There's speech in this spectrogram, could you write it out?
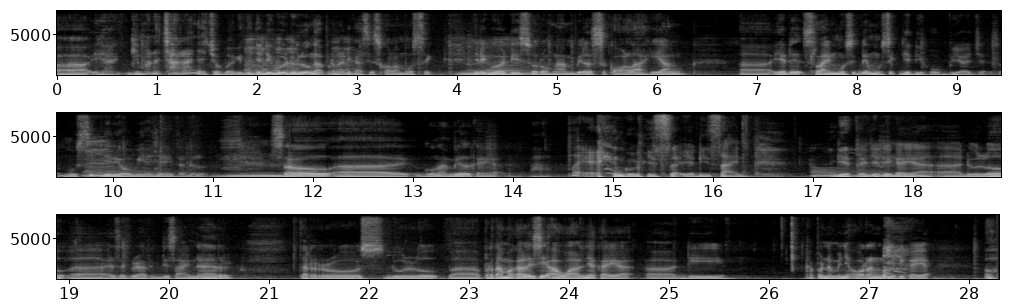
uh, ya gimana caranya coba gitu. Jadi gue dulu nggak pernah dikasih sekolah musik. Jadi gue disuruh ngambil sekolah yang uh, ya deh selain musik deh musik jadi hobi aja. So, musik jadi hobi aja itu dulu. So uh, gue ngambil kayak apa ya yang gue bisa ya desain. Gitu. Jadi kayak uh, dulu uh, as a graphic designer terus dulu uh, pertama kali sih awalnya kayak uh, di apa namanya orang jadi kayak oh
